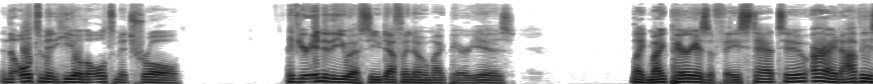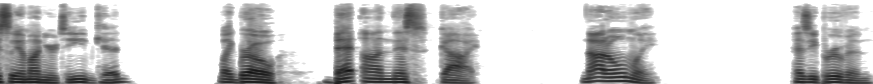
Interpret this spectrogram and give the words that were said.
And the ultimate heel, the ultimate troll. If you're into the UFC, you definitely know who Mike Perry is. Like Mike Perry has a face tattoo. All right, obviously I'm on your team, kid. Like, bro, bet on this guy. Not only has he proven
